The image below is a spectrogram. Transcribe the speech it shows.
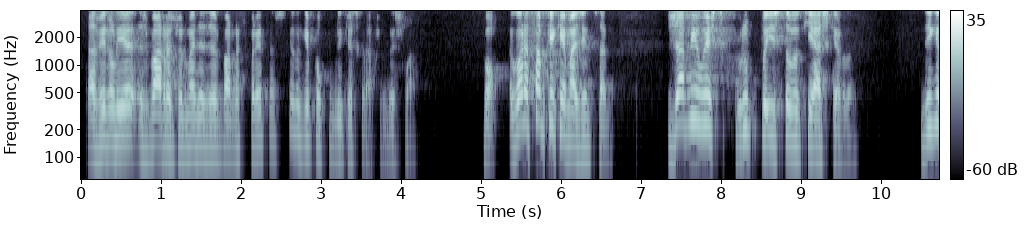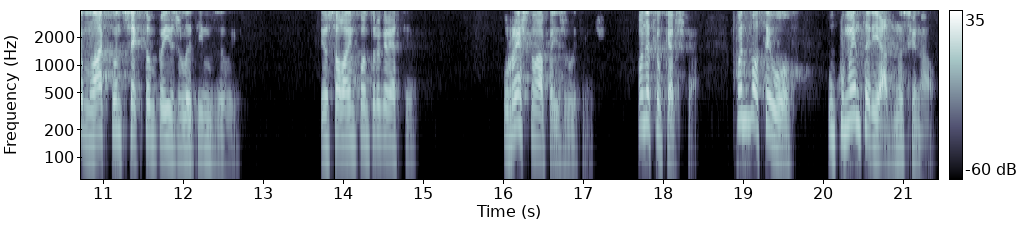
Está a ver ali as barras vermelhas e as barras pretas? Eu daqui a pouco publico este gráfico, deixa lá. Bom, agora sabe o que é que é mais interessante? Já viu este grupo de países que estão aqui à esquerda? Diga-me lá quantos é que são países latinos ali. Eu só lá encontro a Grécia. O resto não há países latinos. Onde é que eu quero chegar? Quando você ouve o comentariado nacional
